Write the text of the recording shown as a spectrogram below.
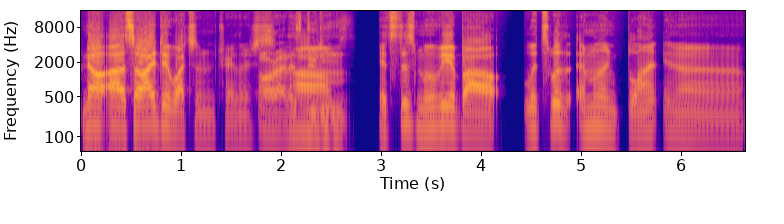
no, uh, so I did watch some trailers. All right, let's do these. Um, It's this movie about it's with Emily Blunt in a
